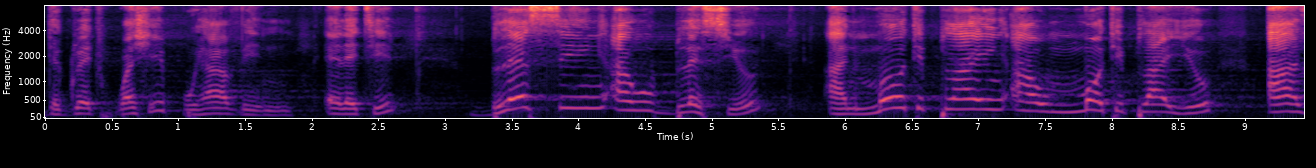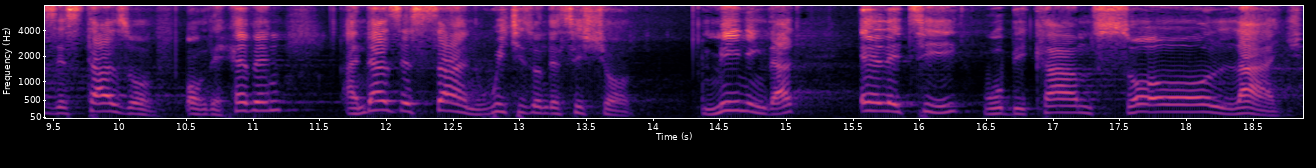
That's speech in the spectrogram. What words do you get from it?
the great worship we have in LAT. Blessing, I will bless you, and multiplying, I will multiply you as the stars of, of the heaven and as the sun which is on the seashore. Meaning that LAT will become so large.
